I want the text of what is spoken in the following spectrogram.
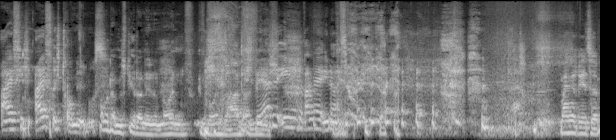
eifrig, eifrig trommeln muss. Aber da müsst ihr dann in den neuen, im neuen Rat Ich werde ihn daran erinnern. Margarete,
